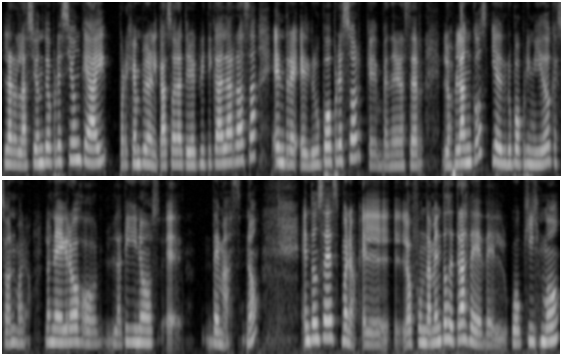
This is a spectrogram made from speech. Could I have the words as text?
la relación de opresión que hay, por ejemplo, en el caso de la teoría crítica de la raza, entre el grupo opresor, que vendrían a ser los blancos, y el grupo oprimido, que son, bueno, los negros o latinos, eh, demás, ¿no? Entonces, bueno, los fundamentos detrás del wokismo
